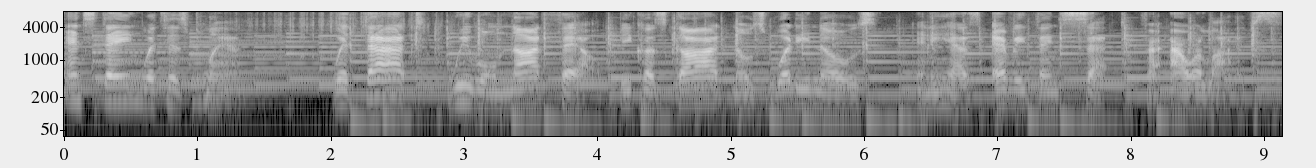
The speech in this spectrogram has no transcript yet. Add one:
and staying with his plan. With that, we will not fail because God knows what he knows and he has everything set for our lives.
